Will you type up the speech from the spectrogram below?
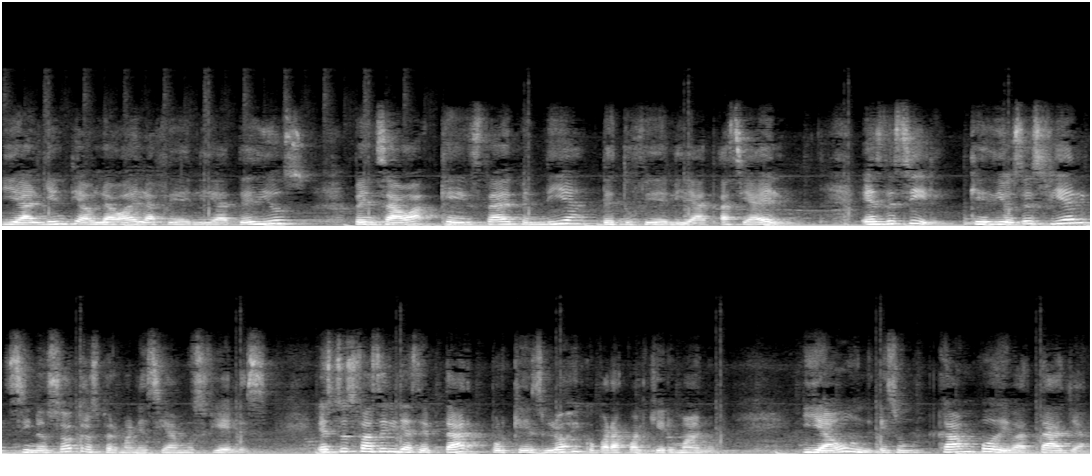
y alguien te hablaba de la fidelidad de Dios, pensaba que ésta dependía de tu fidelidad hacia Él. Es decir, que Dios es fiel si nosotros permanecíamos fieles. Esto es fácil de aceptar porque es lógico para cualquier humano y aún es un campo de batalla.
